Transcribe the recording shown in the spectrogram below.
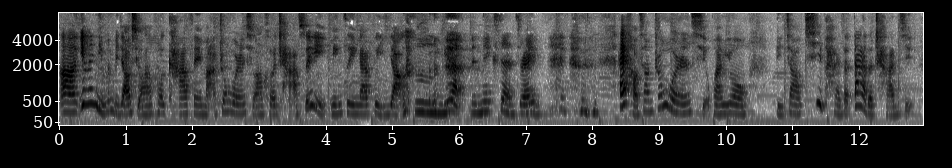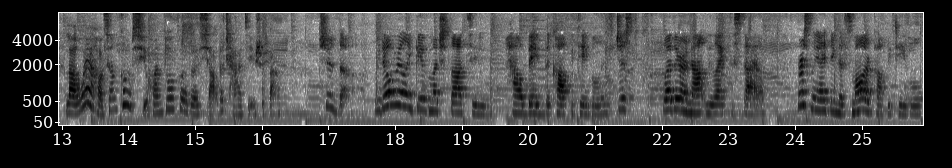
啊、uh,，因为你们比较喜欢喝咖啡嘛，中国人喜欢喝茶，所以名字应该不一样。嗯，Yeah, it makes sense, right? 哎，好像中国人喜欢用比较气派的大的茶几。老外好像更喜欢多个的小的茶几，是吧？是的。We don't really give much thought to how big the coffee table is, just whether or not we like the style. Personally, I think a smaller coffee table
